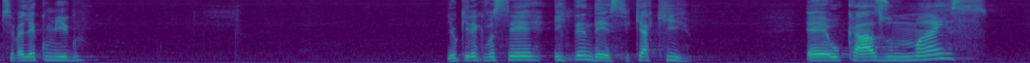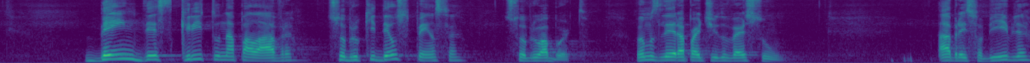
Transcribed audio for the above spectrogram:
você vai ler comigo. Eu queria que você entendesse que aqui é o caso mais bem descrito na palavra sobre o que Deus pensa sobre o aborto. Vamos ler a partir do verso 1. Abra aí sua Bíblia.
